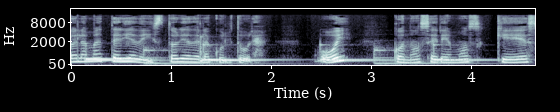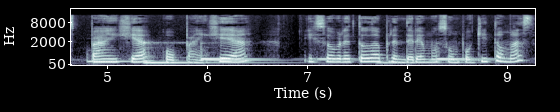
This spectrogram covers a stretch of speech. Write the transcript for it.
a la materia de Historia de la Cultura. Hoy conoceremos qué es Pangea o Pangea y sobre todo aprenderemos un poquito más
